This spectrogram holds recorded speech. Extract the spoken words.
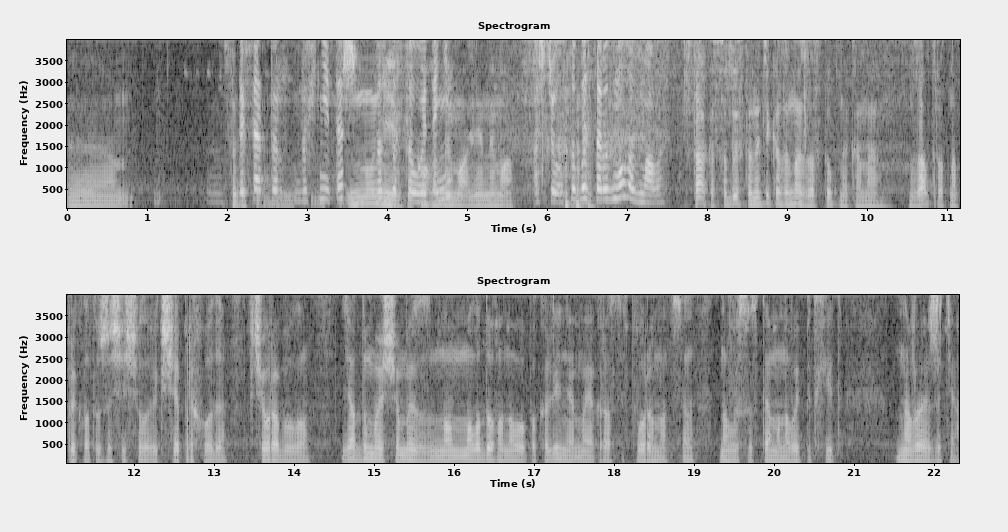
Е, собі Детектор брехні теж ну, застосовуєте, ні? ні? Нема, ні, нема. А що, особиста розмова з мами? Так, особисто не тільки зі мною, з заступниками. Завтра, от, наприклад, вже шість чоловік ще приходить. Вчора було. Я думаю, що ми з молодого нового покоління ми якраз і створимо цю нову систему, новий підхід, нове життя.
